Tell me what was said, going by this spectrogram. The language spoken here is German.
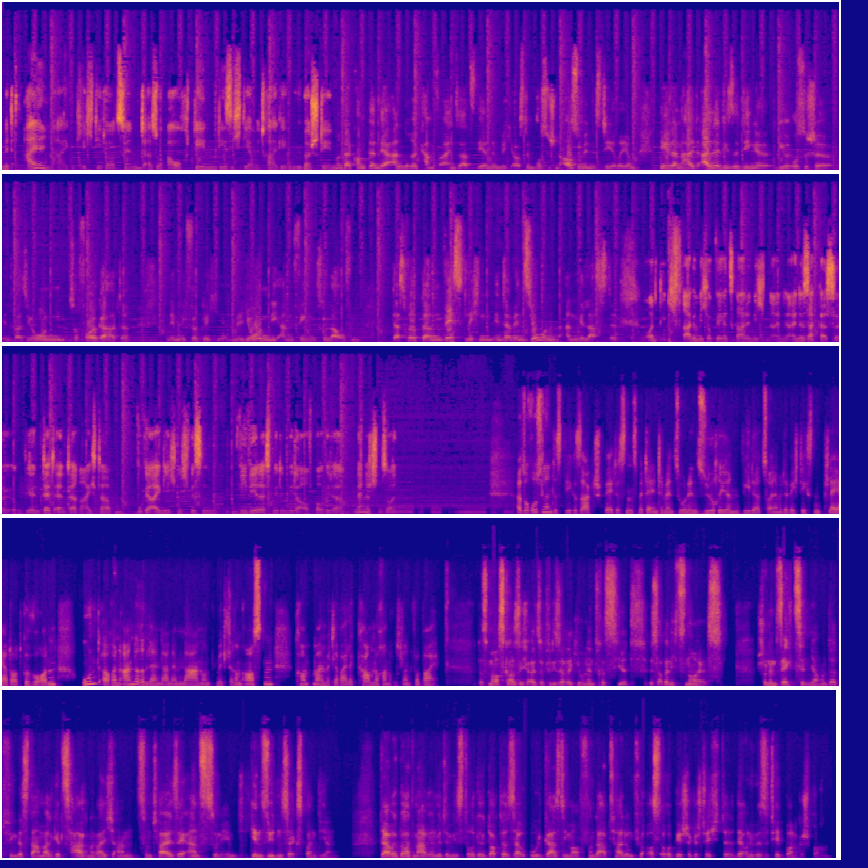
mit allen eigentlich, die dort sind, also auch denen, die sich diametral gegenüberstehen. Und da kommt dann der andere Kampfeinsatz, der nämlich aus dem russischen Außenministerium, der dann halt alle diese Dinge, die russische Invasion zur Folge hatte, nämlich wirklich Millionen, die anfingen zu laufen. Das wird dann westlichen Interventionen angelastet. Und ich frage mich, ob wir jetzt gerade nicht eine, eine Sackgasse, irgendwie ein Dead End erreicht haben, wo wir eigentlich nicht wissen, wie wir das mit dem Wiederaufbau wieder managen sollen. Also Russland ist, wie gesagt, spätestens mit der Intervention in Syrien wieder zu einem der wichtigsten Player dort geworden. Und auch in anderen Ländern im Nahen und Mittleren Osten kommt man mittlerweile kaum noch an Russland vorbei. Dass Moskau sich also für diese Region interessiert, ist aber nichts Neues. Schon im 16. Jahrhundert fing das damalige Zarenreich an, zum Teil sehr ernstzunehmend, gen Süden zu expandieren. Darüber hat Marian mit dem Historiker Dr. Saur Gasimov von der Abteilung für osteuropäische Geschichte der Universität Bonn gesprochen.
